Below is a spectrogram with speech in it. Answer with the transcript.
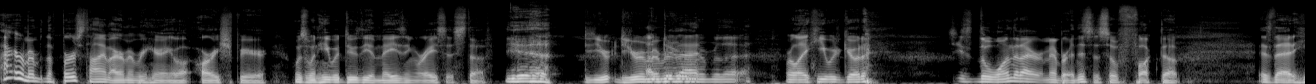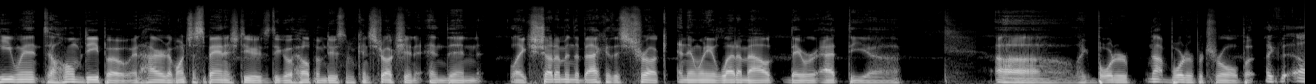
I remember the first time I remember hearing about Ari Shaffir was when he would do the amazing racist stuff. Yeah. Do you do you remember I do that? remember that. Or like he would go to She's the one that I remember, and this is so fucked up, is that he went to Home Depot and hired a bunch of Spanish dudes to go help him do some construction and then like shut him in the back of this truck and then when he let him out, they were at the uh uh like border not border patrol, but Like the uh,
